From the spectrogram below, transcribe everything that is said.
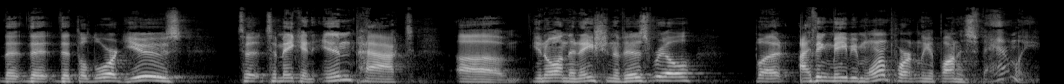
the, the, that the Lord used to, to make an impact, um, you know, on the nation of Israel, but I think maybe more importantly upon his family.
